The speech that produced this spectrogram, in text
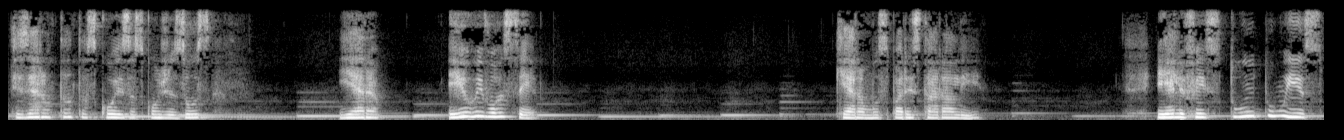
fizeram tantas coisas com Jesus e era eu e você que éramos para estar ali. E Ele fez tudo isso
